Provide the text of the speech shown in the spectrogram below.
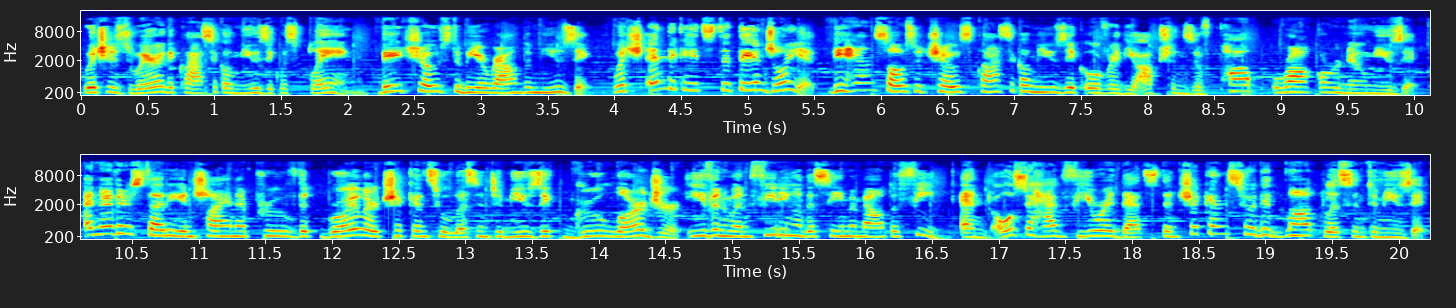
which is where the classical music was playing. They chose to be around the music, which indicates indicates that they enjoy it. The hens also chose classical music over the options of pop, rock, or no music. Another study in China proved that broiler chickens who listened to music grew larger even when feeding on the same amount of feed, and also had fewer deaths than chickens who did not listen to music.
